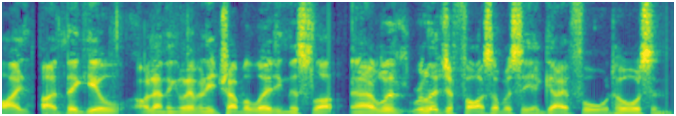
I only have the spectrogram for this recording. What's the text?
I, I think he'll. I don't think he'll have any trouble leading this lot. Uh, Religify's obviously a go forward horse and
